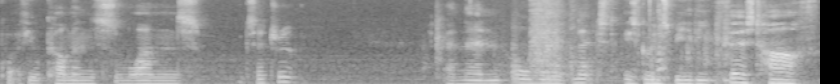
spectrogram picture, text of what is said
quite a few commons, some lands, etc and then over next is going to be the first half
